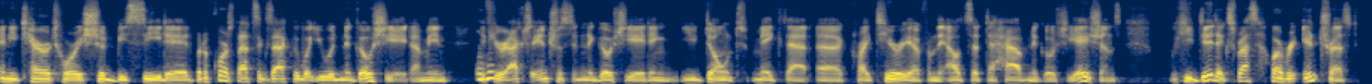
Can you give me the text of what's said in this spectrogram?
any territory should be ceded. But of course, that's exactly what you would negotiate. I mean, mm-hmm. if you're actually interested in negotiating, you don't make that uh, criteria from the outset to have negotiations he did express, however, interest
